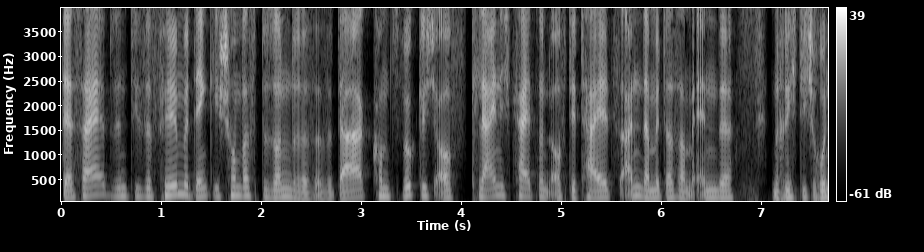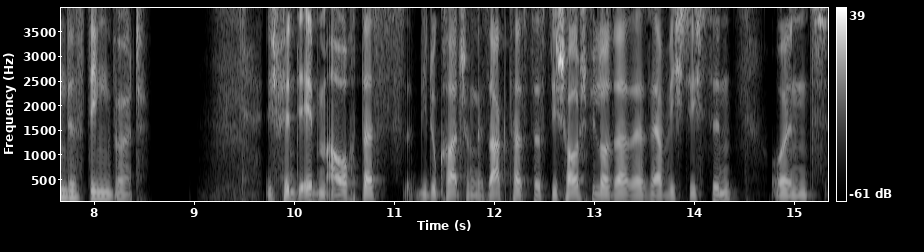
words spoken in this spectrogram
deshalb sind diese Filme, denke ich, schon was Besonderes. Also da kommt es wirklich auf Kleinigkeiten und auf Details an, damit das am Ende ein richtig rundes Ding wird ich finde eben auch, dass, wie du gerade schon gesagt hast, dass die Schauspieler da sehr, sehr wichtig sind. Und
